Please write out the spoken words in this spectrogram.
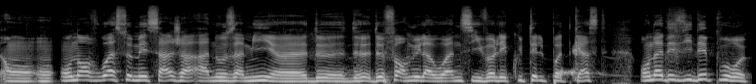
on, envoie ce message à, à nos amis euh, de, de- de Formula One s'ils veulent écouter le podcast. On a des idées pour eux.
